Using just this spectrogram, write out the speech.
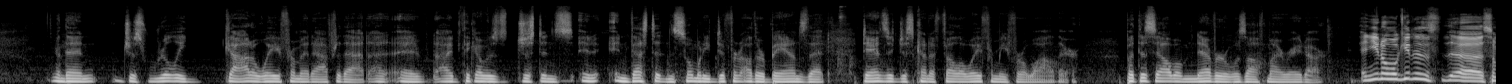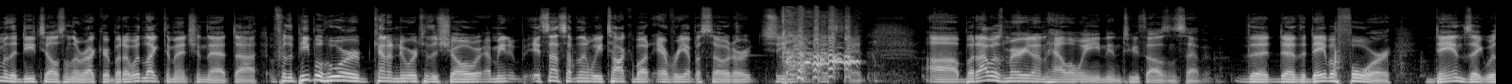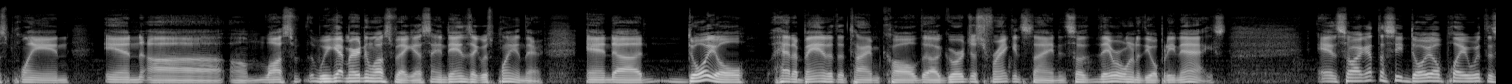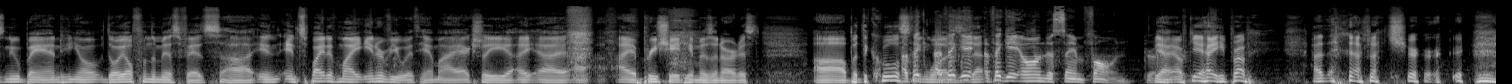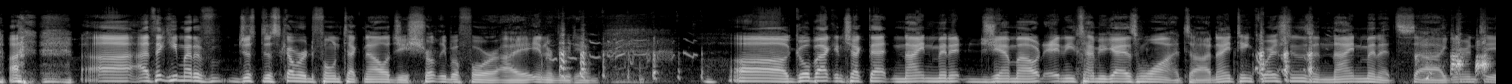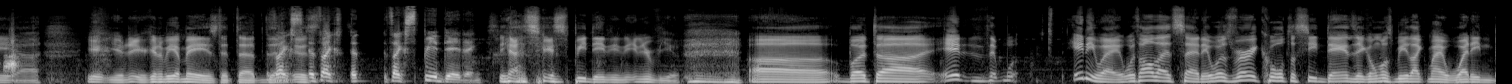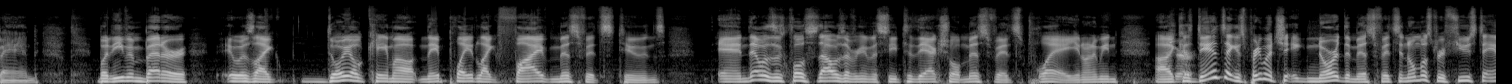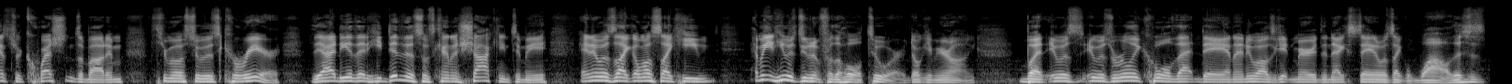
and then just really got away from it after that. I, I, I think I was just in, in, invested in so many different other bands that Danzig just kind of fell away from me for a while there. But this album never was off my radar. And you know, we'll get into uh, some of the details on the record, but I would like to mention that uh, for the people who are kind of newer to the show, I mean, it's not something we talk about every episode, or so you may have missed it. Uh, but I was married on Halloween in 2007. The the, the day before, Danzig was playing in uh, um, Las. We got married in Las Vegas, and Danzig was playing there, and uh, Doyle had a band at the time called uh, Gorgeous Frankenstein, and so they were one of the opening acts. And so I got to see Doyle play with this new band, you know, Doyle from the Misfits. Uh, in in spite of my interview with him, I actually I I, I appreciate him as an artist. Uh, but the coolest I think thing was I think he, that I think he owned the same phone. yeah, okay, yeah, he probably. I, I'm not sure. I, uh, I think he might have just discovered phone technology shortly before I interviewed him. Uh, go back and check that nine minute gem out anytime you guys want. Uh, 19 questions in nine minutes. Uh, I guarantee uh, you're, you're, you're going to be amazed at the. the It's like it was- it's like it's like speed dating. yeah, it's like a speed dating interview. Uh, but uh, it. th- Anyway, with all that said, it was very cool to see Danzig almost be like my wedding band. But even better, it was like Doyle came out and they played like five Misfits tunes. And that was as close as I was ever going to see to the actual Misfits play. You know what I mean? Uh, because Sure. Danzig has pretty much ignored the Misfits and almost refused to answer questions about him through most of his career. The idea that he did this was kind of shocking to me, and it was like almost like he. I mean, he was doing it for the whole tour. Don't get me wrong, but it was it was really cool that day, and I knew I was getting married the next day. And it was like, wow, this is.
